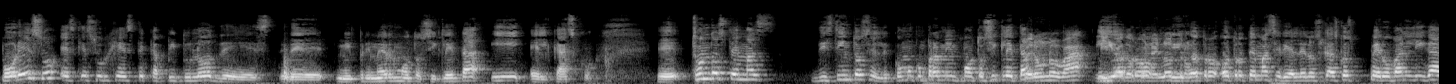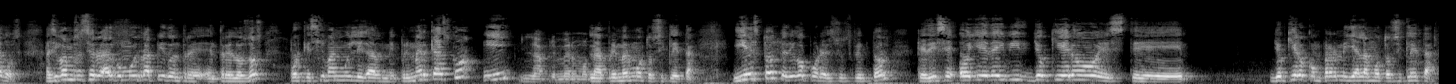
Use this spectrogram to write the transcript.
Por eso es que surge este capítulo de, este- de mi primer motocicleta y el casco. Eh, son dos temas distintos, el de cómo comprar mi motocicleta. Pero uno va y ligado otro, con el y otro. otro, otro tema sería el de los cascos, pero van ligados. Así vamos a hacer algo muy rápido entre, entre los dos, porque sí van muy ligados. Mi primer casco y La primer moto. la primer motocicleta. Y esto te digo por el suscriptor que dice, oye David, yo quiero este, yo quiero comprarme ya la motocicleta,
